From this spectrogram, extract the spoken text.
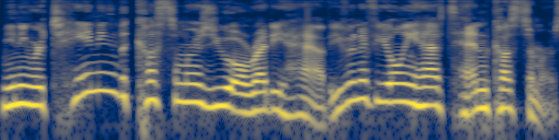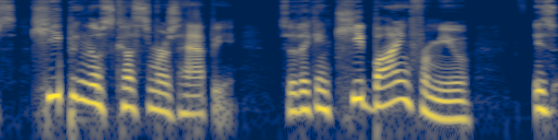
meaning retaining the customers you already have, even if you only have 10 customers, keeping those customers happy so they can keep buying from you is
